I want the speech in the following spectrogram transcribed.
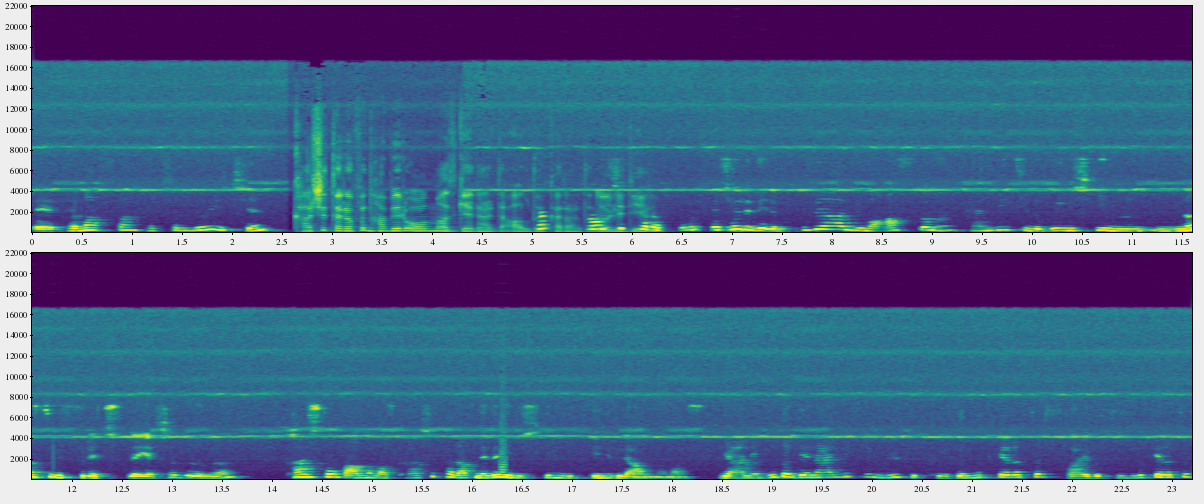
e, temastan kaçındığı için karşı tarafın haberi olmaz genelde aldığı karardan öyle diyelim. Tarafı, e şöyle diyelim Kuzey Albümü Aslan'ın kendi içinde bu ilişkiyi nasıl bir süreçte yaşadığını karşı taraf anlamaz. Karşı taraf neden ilişkinin bittiğini bile anlamaz. Yani bu da genellikle büyük bir kırgınlık yaratır, saygısızlık yaratır.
